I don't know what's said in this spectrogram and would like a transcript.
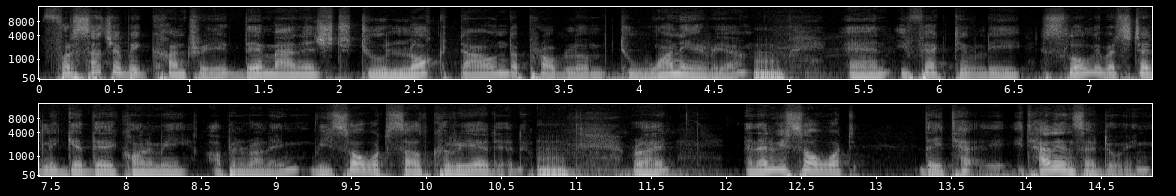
For such a big country, they managed to lock down the problem to one area mm. and effectively, slowly but steadily, get their economy up and running. We saw what South Korea did, mm. right? And then we saw what the Ita- Italians are doing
